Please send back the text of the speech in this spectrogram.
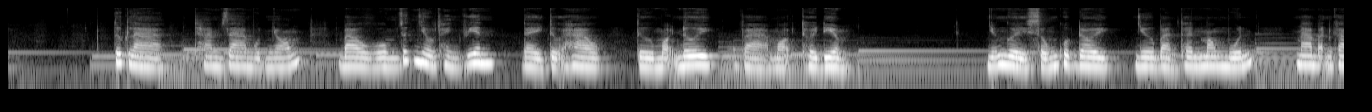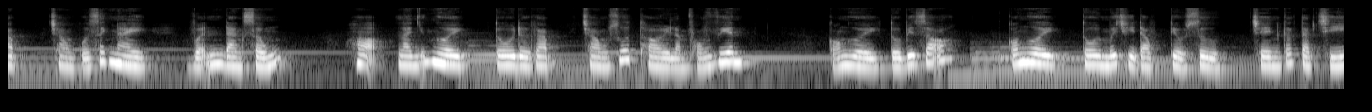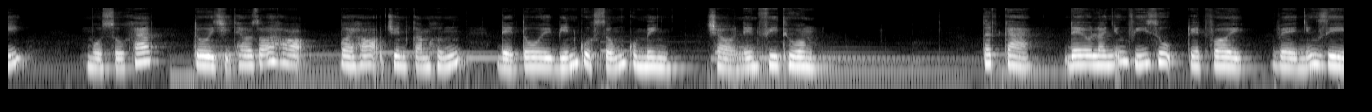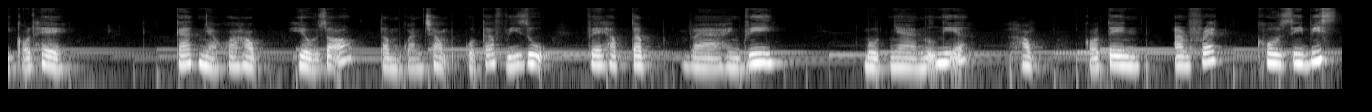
Tức là tham gia một nhóm bao gồm rất nhiều thành viên đầy tự hào từ mọi nơi và mọi thời điểm. Những người sống cuộc đời như bản thân mong muốn mà bạn gặp trong cuốn sách này vẫn đang sống. Họ là những người tôi được gặp trong suốt thời làm phóng viên có người tôi biết rõ. Có người tôi mới chỉ đọc tiểu sử trên các tạp chí. Một số khác, tôi chỉ theo dõi họ bởi họ truyền cảm hứng để tôi biến cuộc sống của mình trở nên phi thường. Tất cả đều là những ví dụ tuyệt vời về những gì có thể. Các nhà khoa học hiểu rõ tầm quan trọng của các ví dụ về học tập và hành vi. Một nhà ngữ nghĩa, học có tên alfred kozibis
